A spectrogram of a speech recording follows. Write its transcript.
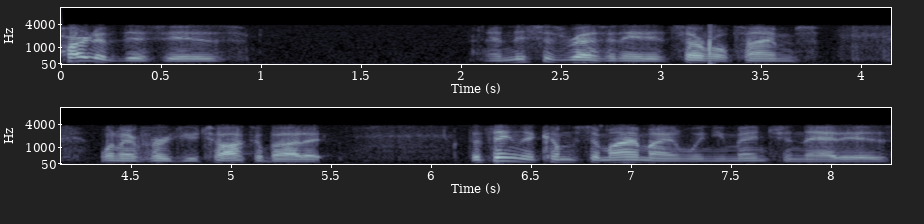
Part of this is, and this has resonated several times when I've heard you talk about it. The thing that comes to my mind when you mention that is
